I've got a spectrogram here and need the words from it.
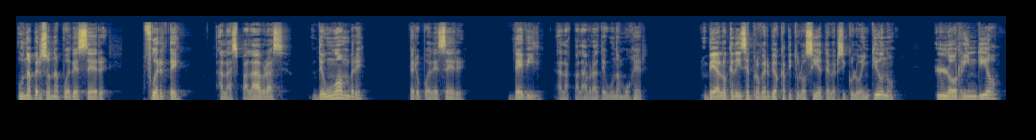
Una persona puede ser fuerte a las palabras de un hombre, pero puede ser débil a las palabras de una mujer. Vea lo que dice Proverbios capítulo 7, versículo 21. Lo rindió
